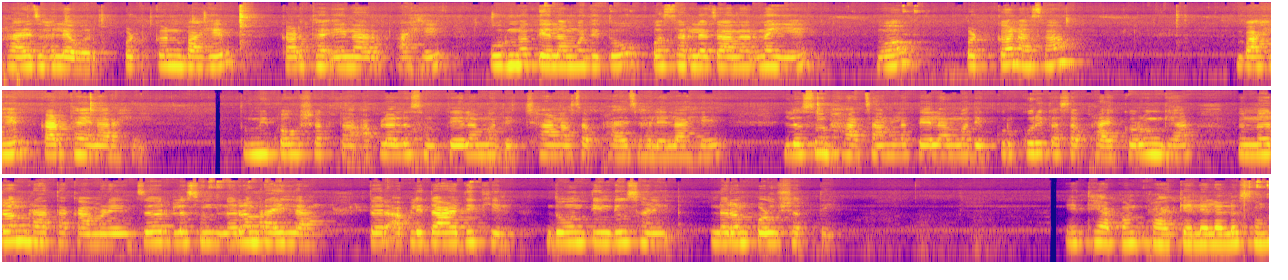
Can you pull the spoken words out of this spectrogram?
फ्राय झाल्यावर पटकन बाहेर काढता येणार आहे. पूर्ण तेलामध्ये तो पसरला जाणार नाही आहे व पटकन असा बाहेर काढता येणार आहे. तुम्ही पाहू शकता आपला लसूण तेलामध्ये छान असा फ्राय झालेला आहे. लसूण हा चांगला तेलामध्ये कुरकुरीत असा फ्राय करून घ्या. नरम राहता कामणे जर लसूण नरम राहिला तर आपली डाळ देखील दोन तीन दिवसांनी नरम पडू शकते. इथे आपण फ्राय केलेला लसूण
